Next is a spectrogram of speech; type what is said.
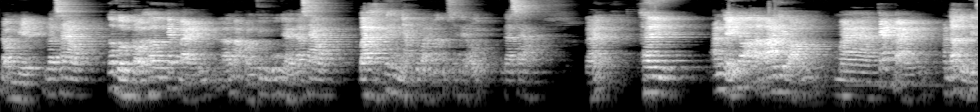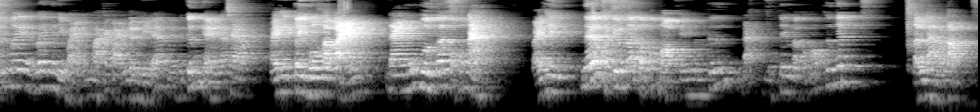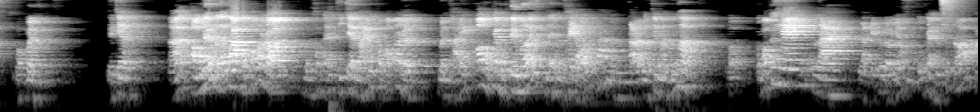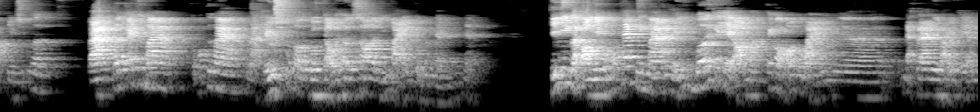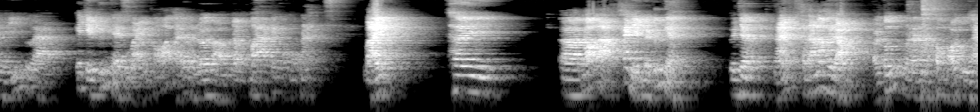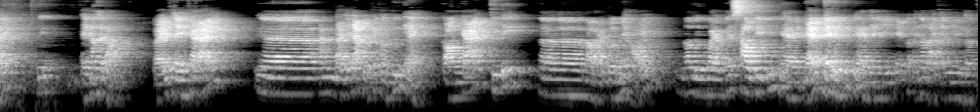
đồng nghiệp ra sao. Nó vượt trội hơn các bạn ở mặt bằng chung của nghề ra sao. Và cái thu nhập của bạn nó cũng sẽ thay đổi ra sao. Đấy. Thì anh nghĩ đó là ba giai đoạn mà các bạn anh đã từng tiếp xúc với với, nhiều bạn mà các bạn định nghĩa định cứng nghề ra sao. Vậy thì tùy thuộc là bạn đang muốn vươn tới một mức nào. Vậy thì nếu mà chưa tới cột mốc một thì mình cứ đặt mục tiêu là cột mốc thứ nhất tự làm bài tập một mình. Được chưa? Đó. còn nếu mà đã qua cột mốc đó rồi mình không thể chỉ chơi mãi với cột mốc đó được mình phải có một cái mục tiêu mới để mình thay đổi và mình tạo động lực cho mình đúng không? Còn mốc thứ hai là là việc của đội nhóm cũng là hiệu suất đó, hoặc hiệu suất hơn và tới cái thứ ba của mốc thứ ba là hiệu suất của tôi vượt trội hơn so với những bạn cùng mình nghề dĩ nhiên là còn nhiều cột mốc khác, nhưng mà anh nghĩ với cái giai đoạn mà cái câu hỏi của bạn ờ, đặt ra như vậy thì anh nghĩ là cái triệu chứng nghề của bạn có thể là rơi vào trong ba cái cột mốc này. Vậy thì à, đó là khái niệm về cứng nghề được chưa? Nãy thành ra nó hơi rộng. Bạn tuấn à, không hỏi cụ thể. Thì nó hơi rộng. Vậy thì cái uh, anh đã giải đáp được cái phần cứng nghề còn cái chi tiết uh, mà bạn vừa mới hỏi nó liên quan tới sau khi cứng nghề để để được cứng nghề thì em có thể nói lại cho anh nghe không?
